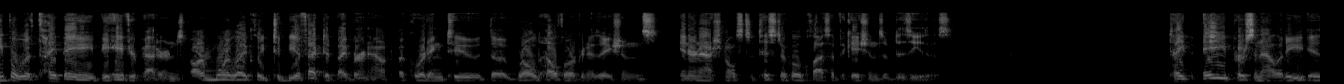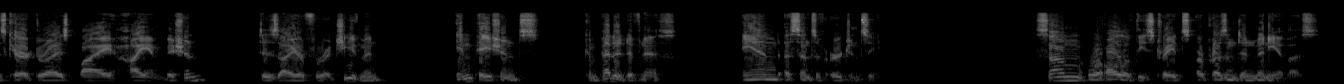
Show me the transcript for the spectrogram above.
People with type A behavior patterns are more likely to be affected by burnout, according to the World Health Organization's International Statistical Classifications of Diseases. Type A personality is characterized by high ambition, desire for achievement, impatience, competitiveness, and a sense of urgency. Some or all of these traits are present in many of us,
